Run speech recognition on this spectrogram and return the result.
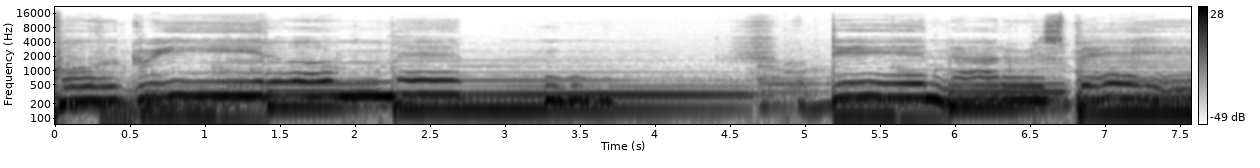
for the greed of men who did not respect.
